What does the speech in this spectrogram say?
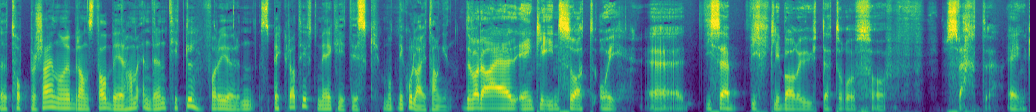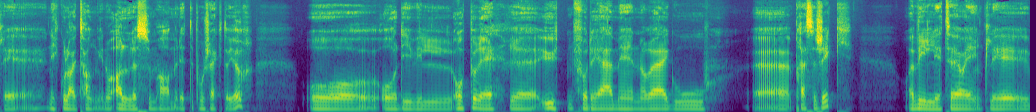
Det topper seg når Bransdal ber ham endre en tittel for å gjøre den spekulativt mer kritisk mot Nicolai Tangen. Det var da jeg egentlig innså at oi, eh, disse er virkelig bare ute etter å sverte, egentlig, Nicolai Tangen og alle som har med dette prosjektet å gjøre. Og, og de vil operere utenfor det jeg mener er god eh, presseskikk. Og er villig til å egentlig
